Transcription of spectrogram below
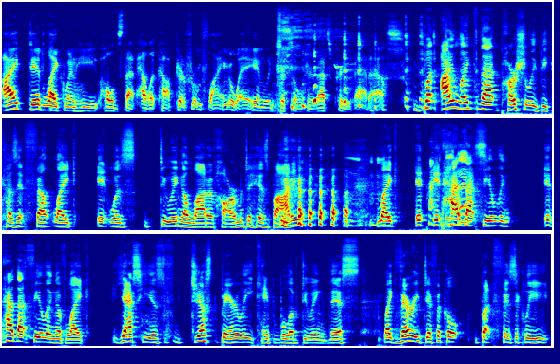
I did like when he holds that helicopter from flying away in Winter Soldier. That's pretty badass. but I liked that partially because it felt like it was doing a lot of harm to his body. Mhm. like it it Practical had that feeling it had that feeling of like yes, he is just barely capable of doing this like very difficult but physically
